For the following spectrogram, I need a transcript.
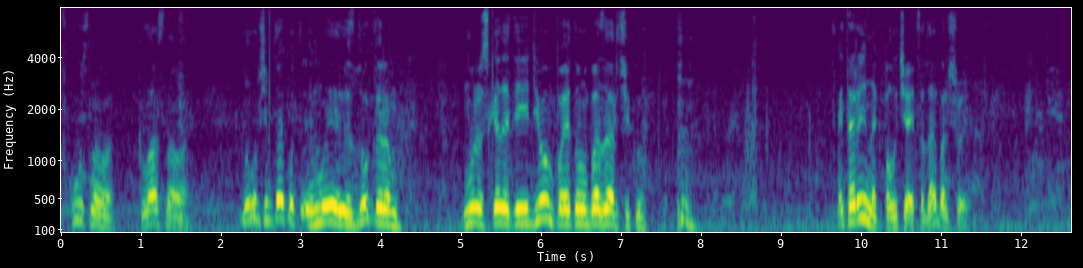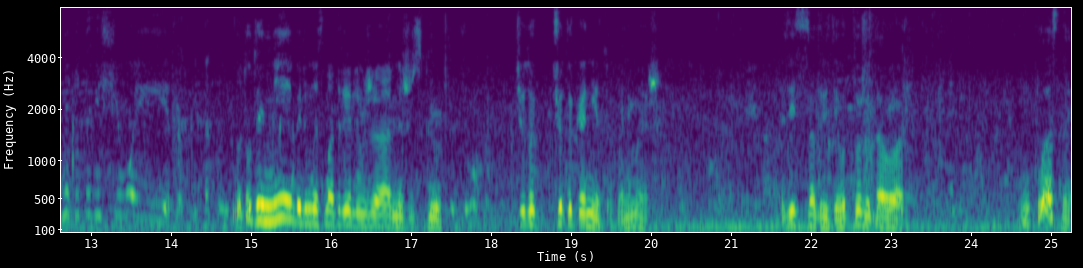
вкусного, классного. Ну, в общем, так вот мы с доктором, можно сказать, и идем по этому базарчику. Это рынок, получается, да, большой? Ну, тут и вещевой, и этот, и такой. Ну, тут и мебель мы смотрели уже амежскую. Что-то, что только нету, понимаешь? Здесь, смотрите, вот тоже товар. Ну, классный.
